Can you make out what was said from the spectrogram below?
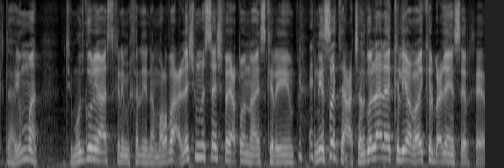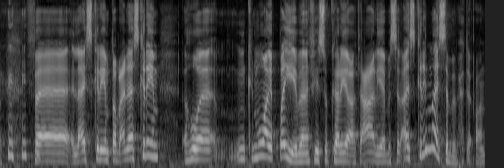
قلت لها يمه انت مو تقولي ايس كريم يخلينا مرضى ليش بالمستشفى يعطونا ايس كريم؟ اني صدتها عشان تقول لا لا اكل يلا اكل بعدين يصير خير. فالايس كريم طبعا الايس كريم هو يمكن مو وايد طيب لأن فيه سكريات عالية بس الايس كريم ما يسبب احتقان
